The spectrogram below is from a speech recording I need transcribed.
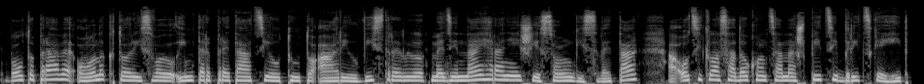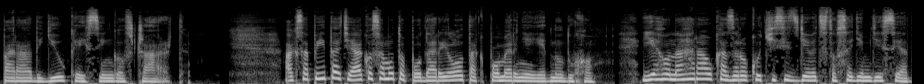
bol to práve on, ktorý svojou interpretáciou túto áriu vystrelil medzi najhranejšie songy sveta a ocitla sa dokonca na špici britskej hitparády UK Singles Chart. Ak sa pýtate, ako sa mu to podarilo, tak pomerne jednoducho. Jeho nahrávka z roku 1972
